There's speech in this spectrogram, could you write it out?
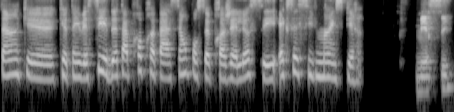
temps que, que tu investis et de ta propre passion pour ce projet-là, c'est excessivement inspirant. Merci.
